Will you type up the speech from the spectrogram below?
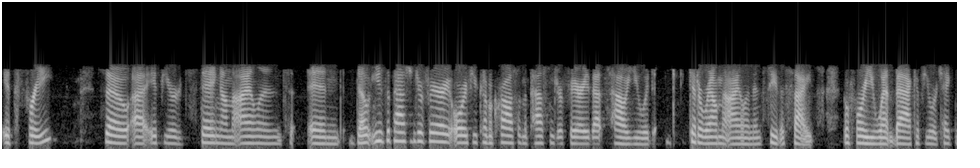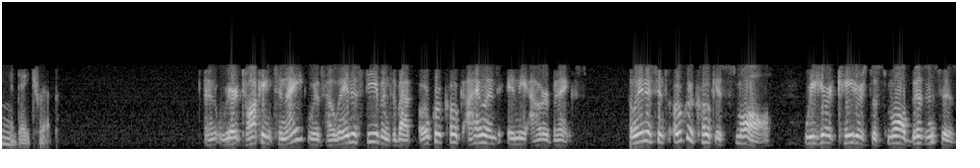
It's free, so uh, if you're staying on the island and don't use the passenger ferry, or if you come across on the passenger ferry, that's how you would get around the island and see the sights before you went back if you were taking a day trip. And we're talking tonight with Helena Stevens about Ocracoke Island in the Outer Banks. Helena, since Ocracoke is small, we hear it caters to small businesses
